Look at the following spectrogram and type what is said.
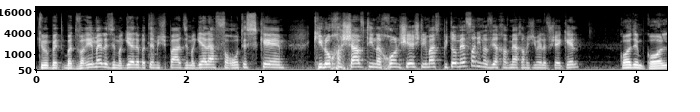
כאילו בדברים האלה זה מגיע לבתי משפט, זה מגיע להפרות הסכם, כי לא חשבתי נכון שיש לי מס, פתאום איפה אני מביא אחריו 150 אלף שקל? קודם כל,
